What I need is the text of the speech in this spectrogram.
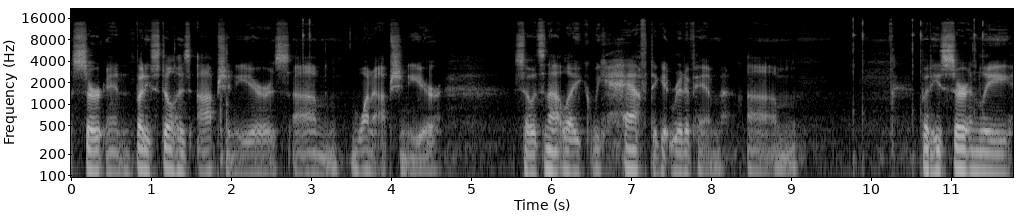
certain, but he still has option years, um, one option year. So it's not like we have to get rid of him. Um, but he's certainly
